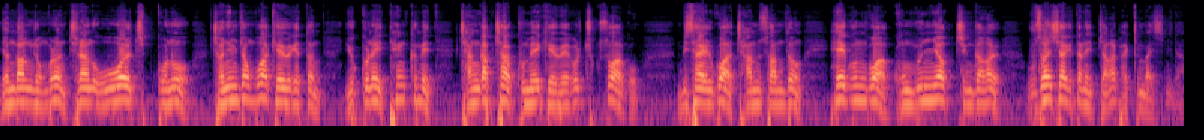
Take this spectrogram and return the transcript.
연방 정부는 지난 5월 집권 후 전임 정부가 계획했던 육군의 탱크 및 장갑차 구매 계획을 축소하고 미사일과 잠수함 등 해군과 공군력 증강을 우선시하겠다는 입장을 밝힌 바 있습니다.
